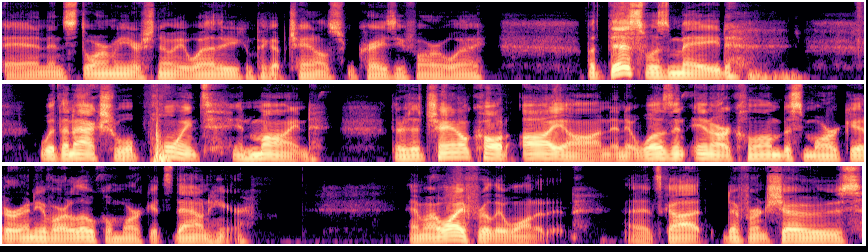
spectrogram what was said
and in stormy or snowy weather, you can pick up channels from crazy far away. But this was made with an actual point in mind. There's a channel called Ion, and it wasn't in our Columbus market or any of our local markets down here. And my wife really wanted it. And it's got different shows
